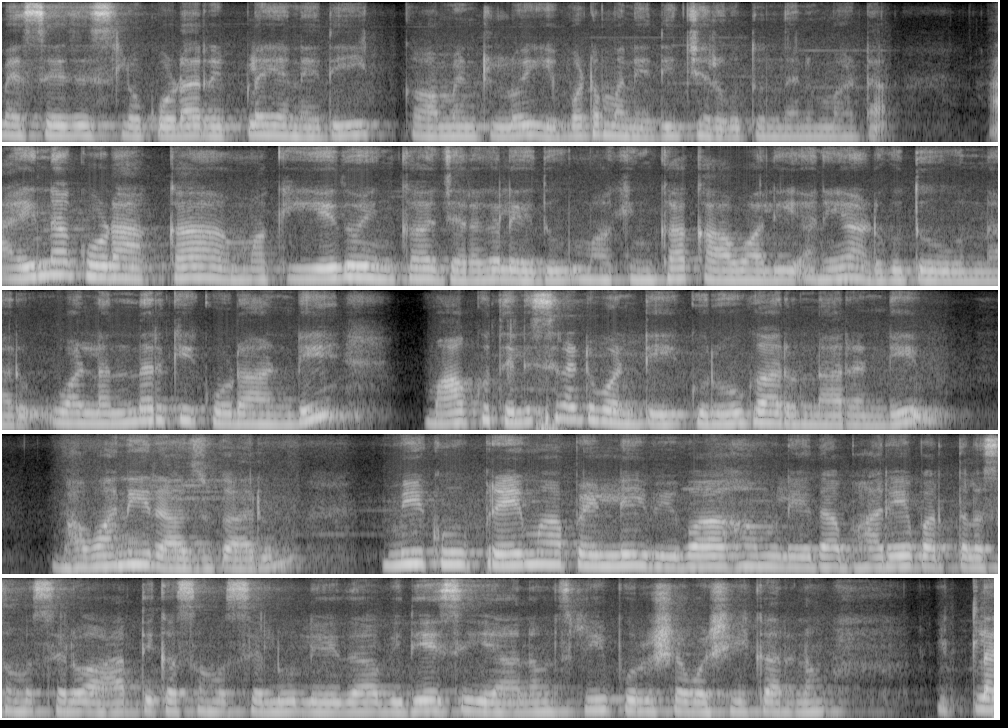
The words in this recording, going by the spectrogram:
మెసేజెస్లో కూడా రిప్లై అనేది కామెంట్లో ఇవ్వటం అనేది జరుగుతుందనమాట అయినా కూడా అక్క మాకు ఏదో ఇంకా జరగలేదు మాకు ఇంకా కావాలి అని అడుగుతూ ఉన్నారు. వాళ్ళందరికీ కూడా అండి మాకు తెలిసినటువంటి గురువుగారు ఉన్నారండి. భవానీ రాజు గారు మీకు ప్రేమ పెళ్ళి వివాహం లేదా భార్యాభర్తల సమస్యలు ఆర్థిక సమస్యలు లేదా విదేశీయానం స్త్రీ పురుష వశీకరణం ఇట్లా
